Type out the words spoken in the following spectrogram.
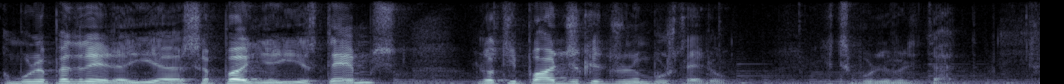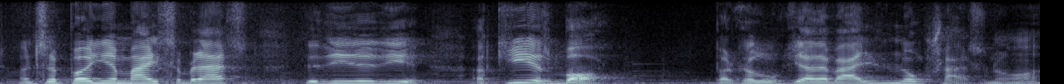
amb una pedrera i a la penya i els temps, no t'hi pots que ets un embustero. I és la veritat. En la penya mai sabràs de dir, de dir, aquí és bo, perquè el que hi ha davall no ho saps, no?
